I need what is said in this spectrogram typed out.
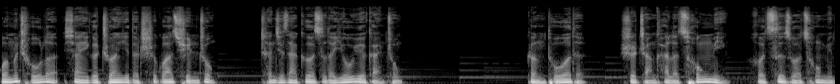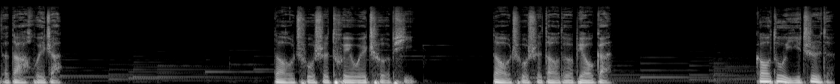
我们除了像一个专业的吃瓜群众，沉浸在各自的优越感中，更多的是展开了聪明和自作聪明的大会战，到处是推诿扯皮，到处是道德标杆。高度一致的，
